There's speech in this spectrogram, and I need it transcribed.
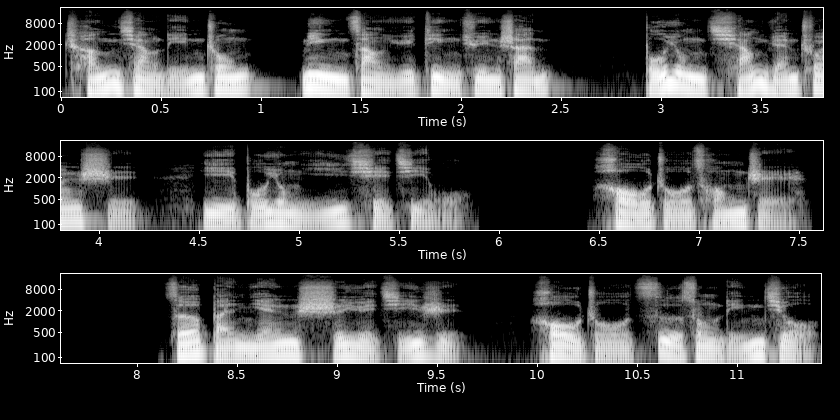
丞相临终，命葬于定军山。”不用强援砖石，亦不用一切祭物。后主从旨，则本年十月吉日，后主自送灵柩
